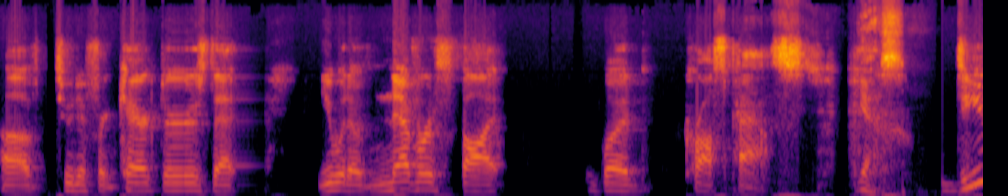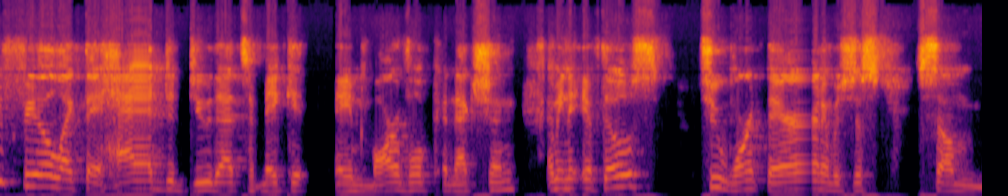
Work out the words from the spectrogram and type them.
of two different characters that you would have never thought would cross paths. Yes. Do you feel like they had to do that to make it a Marvel connection? I mean, if those two weren't there and it was just some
